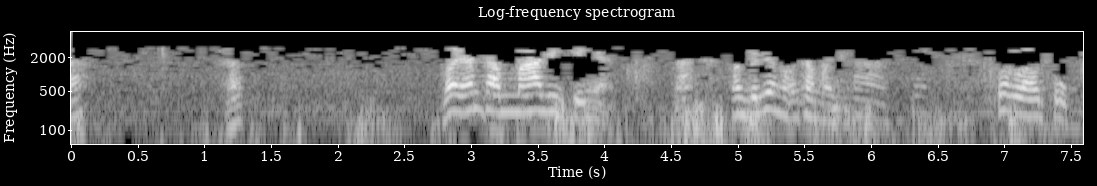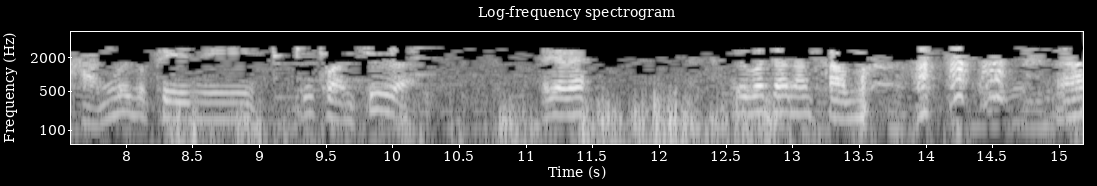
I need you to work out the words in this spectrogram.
นะครับเพราะฉะนั้นธรรมะจริงๆเนี่ย นะมันเป็นเรื่องของธรรมชาติ พวกเราถูกขังด้วยประเพณีด้วยความเชื่อเข้าใจไหมด้วยวัฒนธรรมนะ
